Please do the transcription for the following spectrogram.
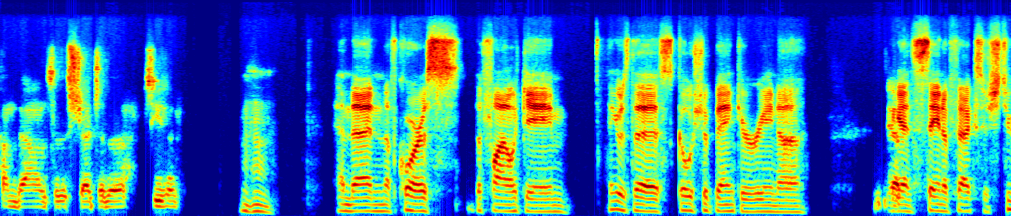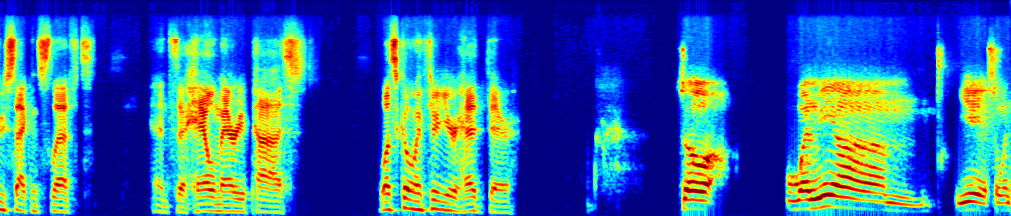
come down to the stretch of the season. Mm-hmm. And then, of course, the final game. I think it was the Scotiabank Arena yep. against St. FX. There's two seconds left, and it's a hail mary pass. What's going through your head there? So when we um yeah, so when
